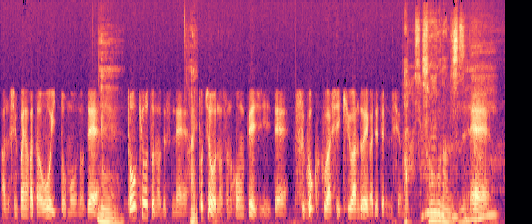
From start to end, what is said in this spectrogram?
あの心配な方は多いと思うので、えー、東京都のですね、はい、都庁のそのホームページですごく詳しい Q&A が出てるんですよね。そうなんですね、えー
